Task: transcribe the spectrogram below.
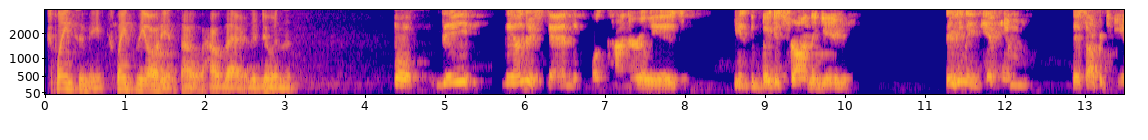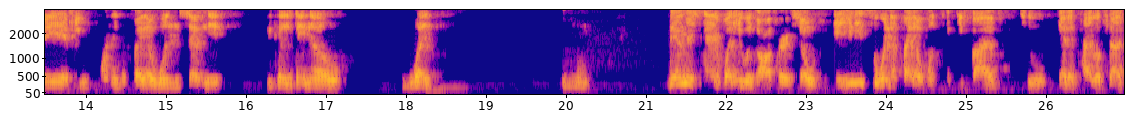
Explain to me. Explain to the audience how how that they're doing this. Well, they they understand what Conor really is. He's the biggest draw in the game. They're going to give him this opportunity if he wanted to play that 170 because they know what they understand what he would offer. So he needs to win a fight at 155 to get a title shot.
